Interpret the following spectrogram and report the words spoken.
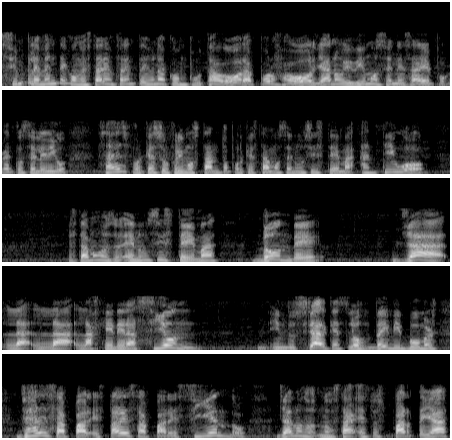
simplemente con estar enfrente de una computadora. Por favor, ya no vivimos en esa época. Entonces le digo, ¿sabes por qué sufrimos tanto? Porque estamos en un sistema antiguo. Estamos en un sistema donde ya la, la, generación industrial, que es los baby boomers, ya está desapareciendo. Ya no, no, está, esto es parte ya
